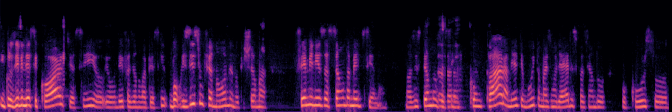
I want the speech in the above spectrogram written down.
Inclusive, nesse corte, assim, eu, eu andei fazendo uma pesquisa. Bom, existe um fenômeno que chama feminização da medicina. Nós estamos, assim, com claramente muito mais mulheres fazendo o curso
